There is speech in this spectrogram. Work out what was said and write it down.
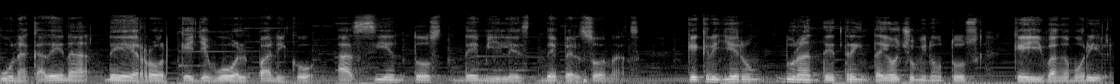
una cadena de error que llevó al pánico a cientos de miles de personas que creyeron durante 38 minutos que iban a morir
